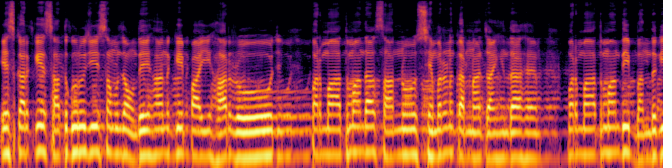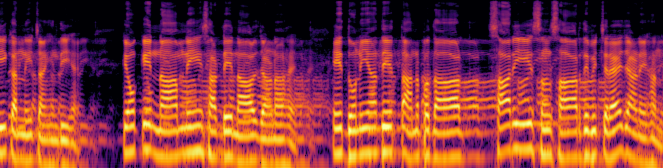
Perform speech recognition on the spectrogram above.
ਇਸ ਕਰਕੇ ਸਤਿਗੁਰੂ ਜੀ ਸਮਝਾਉਂਦੇ ਹਨ ਕਿ ਭਾਈ, ਹਰ ਰੋਜ਼ ਪਰਮਾਤਮਾ ਦਾ ਸਾਨੂੰ ਸਿਮਰਨ ਕਰਨਾ ਚਾਹੀਦਾ ਹੈ। ਪਰਮਾਤਮਾ ਦੀ ਬੰਦਗੀ ਕਰਨੀ ਚਾਹੀਦੀ ਹੈ, ਕਿਉਂਕਿ ਨਾਮ ਨੇ ਹੀ ਸਾਡੇ ਨਾਲ ਜਾਣਾ ਹੈ। ਇਹ ਦੁਨੀਆ ਦੇ ਧਨ ਪਦਾਰਥ ਸਾਰੇ ਹੀ ਸੰਸਾਰ ਦੇ ਵਿੱਚ ਰਹਿ ਜਾਣੇ ਹਨ।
